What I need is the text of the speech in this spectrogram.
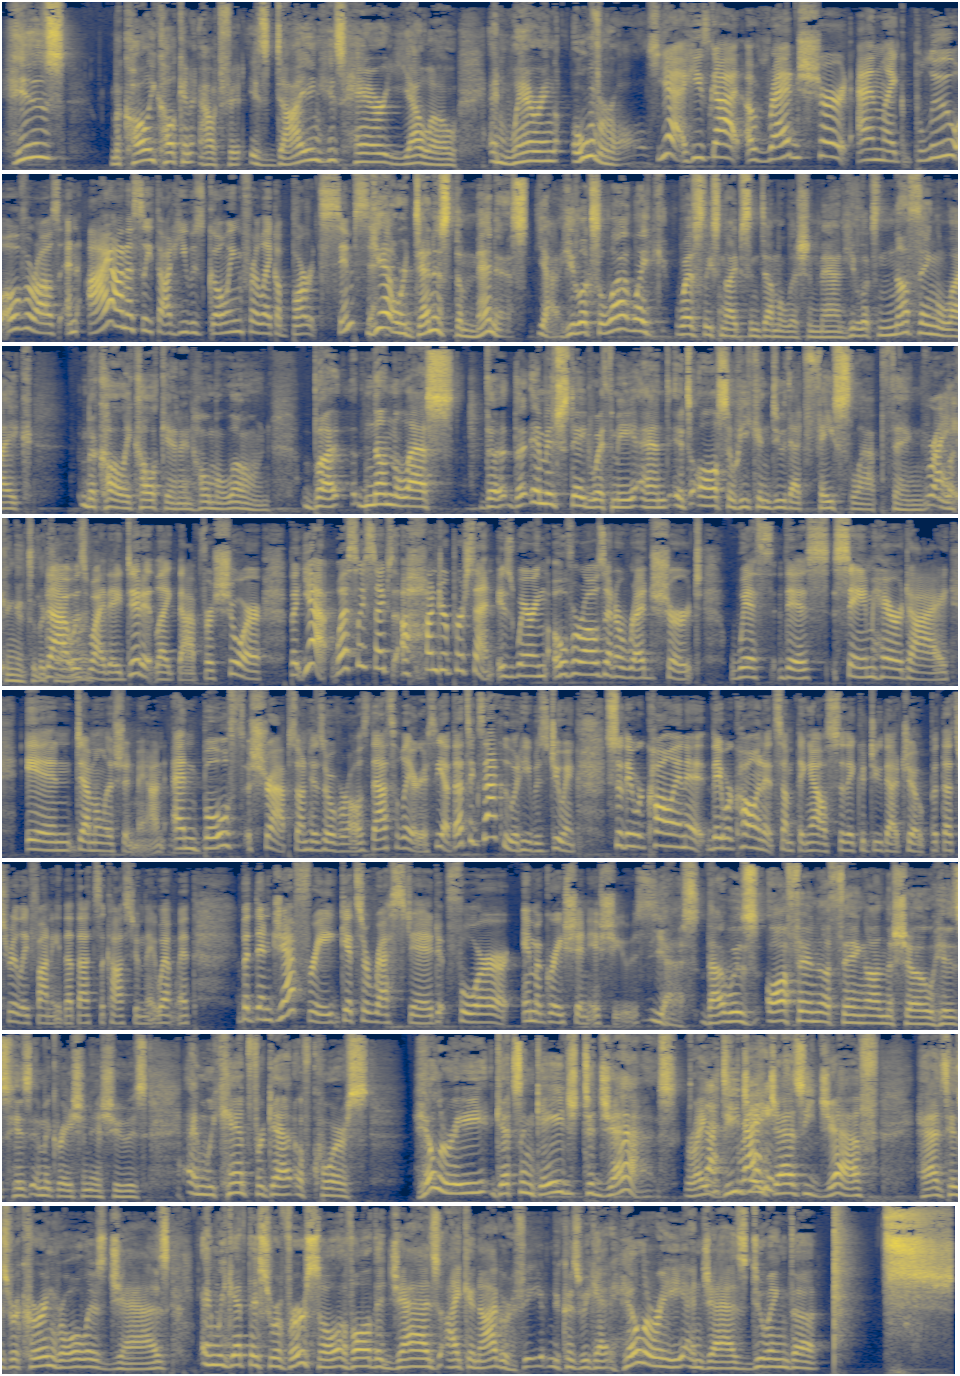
his Macaulay Culkin outfit is dyeing his hair yellow and wearing overalls. Yeah, he's got a red shirt and like blue overalls. And I honestly thought he was going for like a Bart Simpson. Yeah, or Dennis the Menace. Yeah, he looks a lot like Wesley Snipes in Demolition Man. He looks nothing like Macaulay Culkin in Home Alone. But nonetheless, the, the image stayed with me, and it's also he can do that face slap thing Right. looking into the camera. that camera. was why they did it like that for sure. But yeah, Wesley Snipes 100% is wearing overalls and a red shirt with this same hair dye in Demolition Man and both straps on his overalls. That's hilarious. Yeah, that's exactly what he was doing. So they were calling it they were calling it something else so they could do that joke, but that's really funny that that's the costume they went with. But then Jeffrey gets arrested for immigration issues. Yes, that was often a thing on the show, his his immigration issues. And we can't forget, of course, Hillary gets engaged to Jazz, right? That's DJ right. Jazzy Jeff has his recurring role as Jazz, and we get this reversal of all the jazz iconography because we get Hillary and Jazz doing the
